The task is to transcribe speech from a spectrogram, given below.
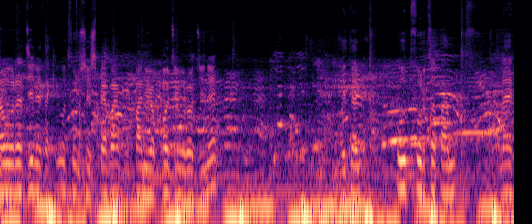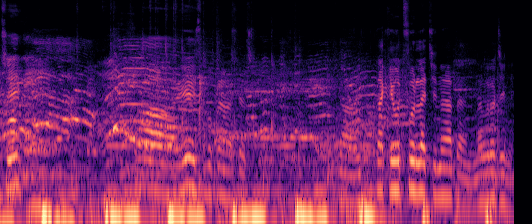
Na urodziny taki utwór się śpiewa, pani obchodzi urodziny. I ten utwór, co tam leci. O, jest dmuchana świeczka. No, taki utwór leci na ten, na urodziny.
